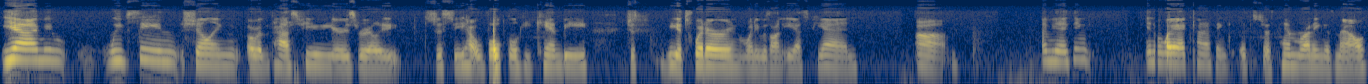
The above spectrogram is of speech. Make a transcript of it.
Yeah, I mean, we've seen Schilling over the past few years really just see how vocal he can be just via Twitter and when he was on ESPN. Um, I mean, I think in a way, I kind of think it's just him running his mouth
